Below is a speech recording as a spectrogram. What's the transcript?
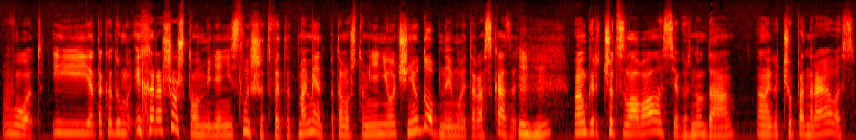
Вот. И я такая думаю, и хорошо, что он меня не слышит в этот момент, потому что мне не очень удобно ему это рассказывать. Мгм. Мама говорит, что целовалась? Я говорю, ну да. Она говорит, что понравилось?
